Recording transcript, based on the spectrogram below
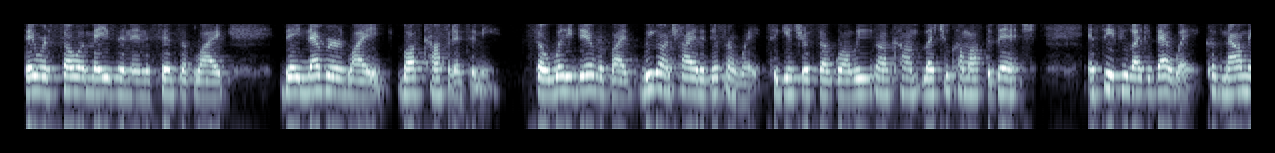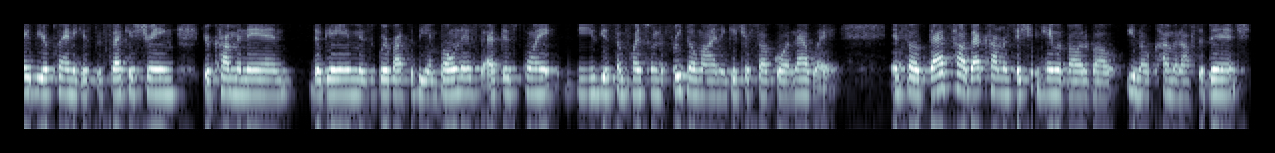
they were so amazing in the sense of like, they never like lost confidence in me. So what he did was like, we're gonna try it a different way to get yourself going. We're gonna come let you come off the bench and see if you like it that way. Because now maybe you're playing against the second string, you're coming in, the game is we're about to be in bonus at this point. You get some points from the free throw line and get yourself going that way. And so that's how that conversation came about about, you know, coming off the bench.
